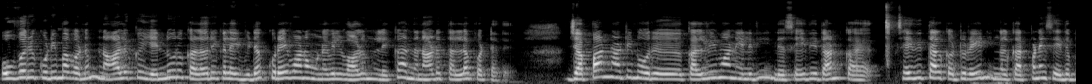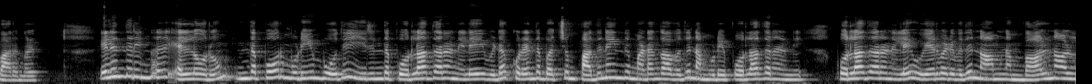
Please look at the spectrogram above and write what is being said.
ஒவ்வொரு குடிமகனும் நாளுக்கு எண்ணூறு கலோரிகளை விட குறைவான உணவில் வாழும் நிலைக்கு அந்த நாடு தள்ளப்பட்டது. ஜப்பான் நாட்டின் ஒரு கல்விமான் எழுதிய இந்த செய்திதான் க செய்தித்தாள் கட்டுரையை நீங்கள் கற்பனை செய்து பாருங்கள். எழுந்திருங்கள் எல்லோரும். இந்த போர் முடியும் போது இருந்த பொருளாதார நிலையை விட குறைந்தபட்சம் பதினைந்து மடங்காவது நம்முடைய பொருளாதார பொருளாதார நிலை உயர்வடைவது நாம் நம் வாழ்நாள்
